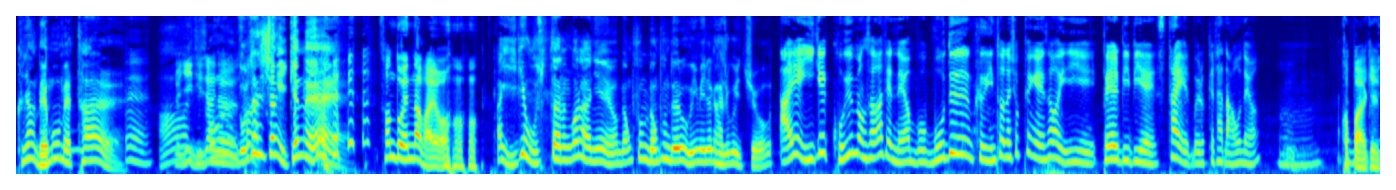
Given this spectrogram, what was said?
그냥 네모 메탈. 네. 아, 이 디자인을 이거는 논산 시장에 있겠네. 선도했나 봐요. 아, 이게 우습다는 건 아니에요. 명품, 명품대로 의미를 가지고 있죠. 아예 이게 고유 명사가 됐네요. 뭐 모든 그 인터넷 쇼핑에서 이 벨 비비의 스타일 뭐 이렇게 다 나오네요. 음. 겉봐 이렇게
